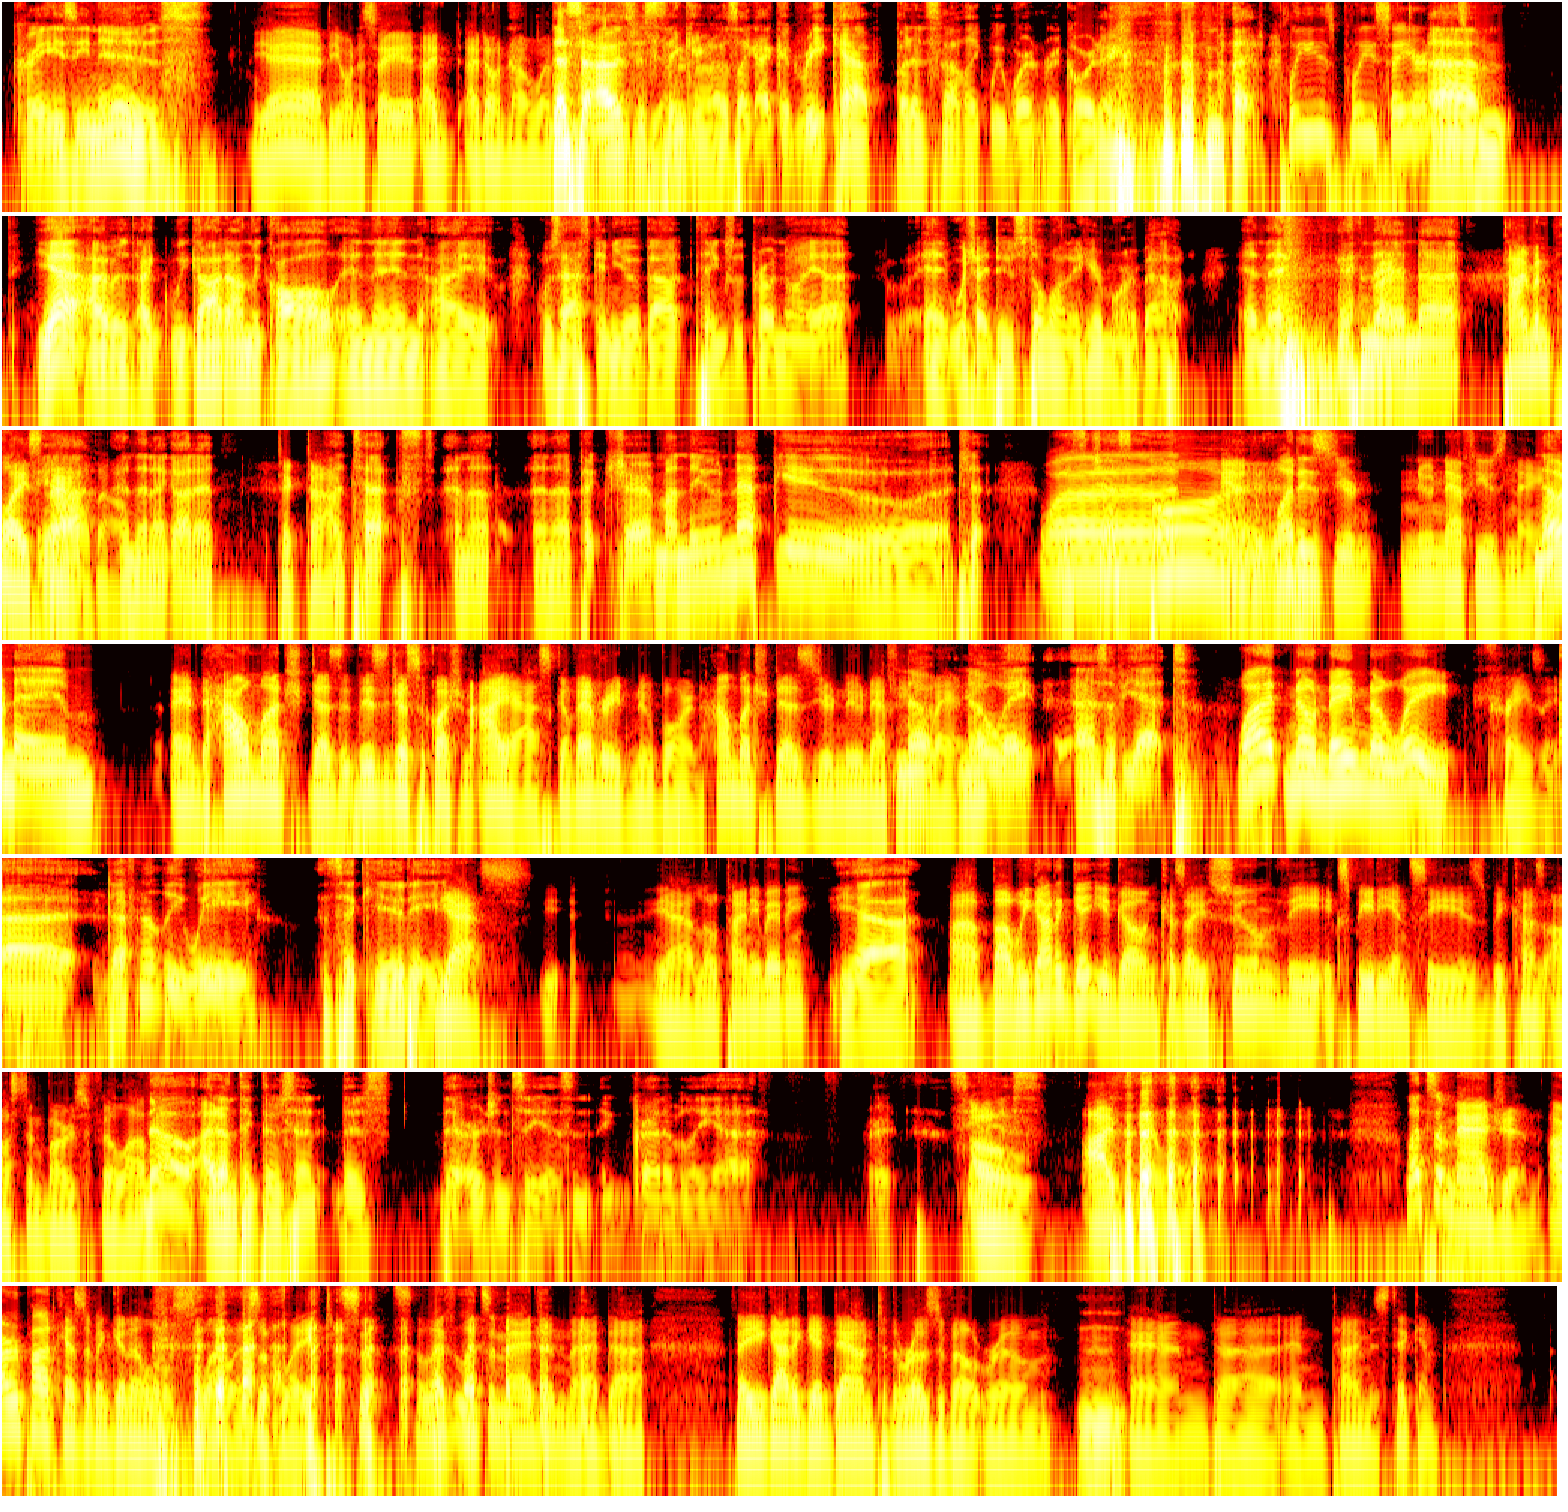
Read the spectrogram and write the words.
crazy news. Yeah, do you want to say it? I, I don't know. Whether That's what I was just thinking. I was like, I could recap, but it's not like we weren't recording. but Please, please say your announcement. um, yeah, I was. I, we got on the call, and then I was asking you about things with Pronoia, and which I do still want to hear more about. And then and Right. then uh, Time and place yeah, now, though. and then I got a, TikTok, a text and a and a picture of my new nephew. What? was just born. And what is your new nephew's name? No name. And how much does it? This is just a question I ask of every newborn. How much does your new nephew No, weigh? no weight as of yet. What? No name, no weight. Crazy. Uh, definitely we. It's a cutie. yes. Yeah, little tiny baby. Yeah. Uh, but we got to get you going because I assume the expediency is because Austin bars fill up. No, I don't think there's an there's the urgency isn't incredibly uh ur- Oh, serious. I feel it. let's imagine our podcasts have been getting a little slow as of late. So, so let's let's imagine that uh, that you got to get down to the Roosevelt room Mm. and uh, and time is ticking.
